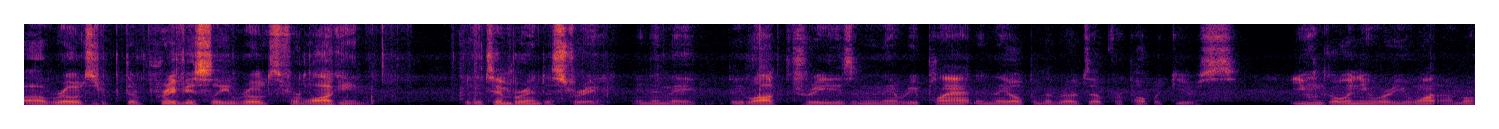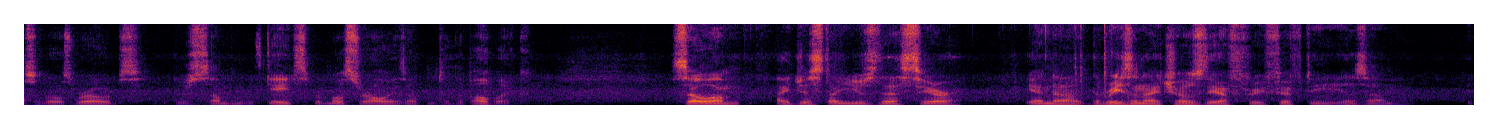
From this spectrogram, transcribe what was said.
uh, roads. They're previously roads for logging for the timber industry, and then they they log the trees and then they replant and they open the roads up for public use. You can go anywhere you want on most of those roads. There's some with gates, but most are always open to the public. So um, I just I use this here, and uh, the reason I chose the F350 is um, it,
